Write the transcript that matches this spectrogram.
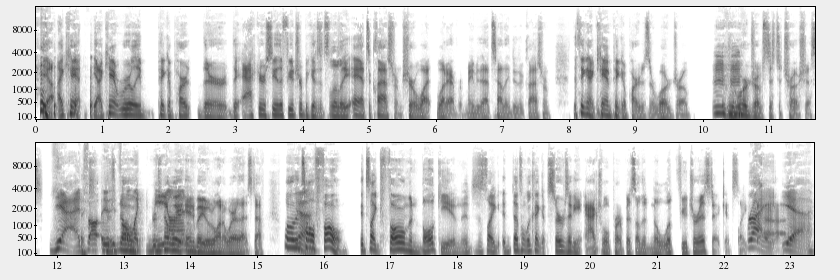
Yeah, I can't. Yeah, I can't really pick apart their the accuracy of the future because it's literally, hey, it's a classroom. Sure, what, whatever. Maybe that's how they do the classroom. The thing I can pick apart is their wardrobe. Mhm. The wardrobe's just atrocious. Yeah, it's, all it's no, all like there's neon. no way anybody would want to wear that stuff. Well, it's Yeah. all foam. It's like foam and bulky, and it's just like it doesn't look like it serves any actual purpose other than to look futuristic. It's like right. ah. yeah.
